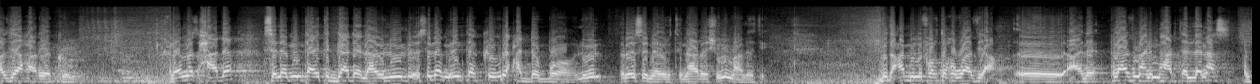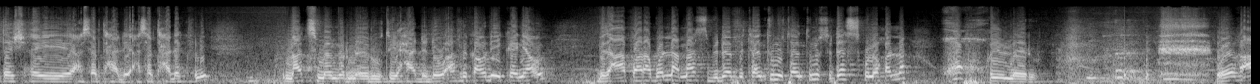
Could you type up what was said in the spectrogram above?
أزيا حريكم رمز حدا سلام انت تقعد لا لول سلام انت كبر عدبو لول رسنا يرتنا رشنو مالتي ብጣዕሚ ንፈተኽዋ እዚኣ ኣነ ፕላዝማ ንምሃር ተለናስ 2011 ክፍሊ ማትስ መምህር ነይሩ እቲ ሓደ ደቡብ ኣፍሪካዊ ደ ኬንያውን ብዛዕባ ፓራቦላ ማስ ብደንብ ተንትኑ ተንትኑስ ደስ ክብሎ ከሎ ሆኽ ይብል ነይሩ ወይ ከዓ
